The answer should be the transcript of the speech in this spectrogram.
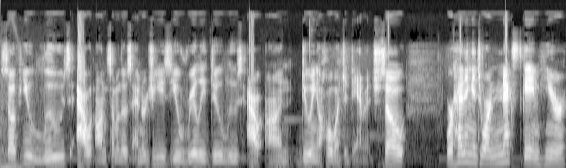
So if you lose out on some of those energies, you really do lose out on doing a whole bunch of damage. So we're heading into our next game here,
